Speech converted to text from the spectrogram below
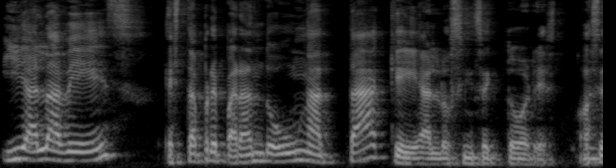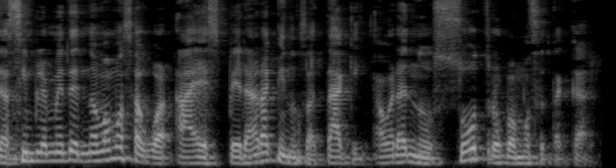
Y a la vez está preparando un ataque a los insectores. O sea, simplemente no vamos a, esperar a que nos ataquen. Ahora nosotros vamos a atacar.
